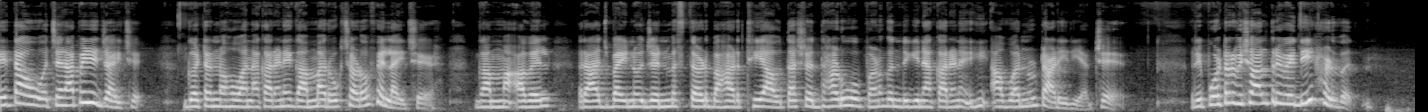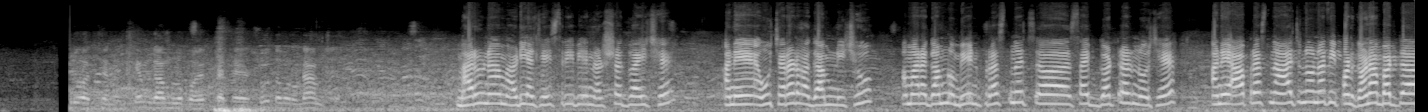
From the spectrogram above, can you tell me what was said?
નેતાઓ વચન આપીને જાય છે. ગટર ન હોવાના કારણે ગામમાં રોગચાળો ફેલાય છે. ગામમાં આવેલ રાજબાઈનો જન્મસ્થળ બહારથી આવતા શ્રદ્ધાળુઓ પણ ગંદકીના કારણે અહીં આવવાનું ટાળી રહ્યા છે. રિપોર્ટર વિશાલ ત્રિવેદી હળવદ. રજૂઆત છે ને કેમ ગામ લોકો એકઠા થયા? શું તમારું નામ છે? મારું નામ અડિયા જયશ્રીબેન હર્ષદભાઈ છે અને હું ચરડવા ગામની છું. અમારા ગામનો મેઇન પ્રશ્ન જ સાહેબ ગટરનો છે અને આ પ્રશ્ન આજનો નથી પણ ઘણા બધા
